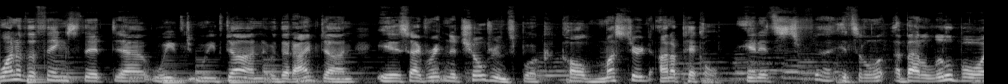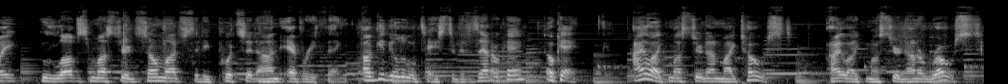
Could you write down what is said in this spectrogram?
one of the things that uh, we've we've done, or that I've done, is I've written a children's book called Mustard on a Pickle, and it's uh, it's a, about a little boy who loves mustard so much that he puts it on everything. I'll give you a little taste of it. Is that okay? Okay. I like mustard on my toast. I like mustard on a roast.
